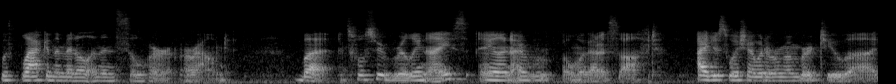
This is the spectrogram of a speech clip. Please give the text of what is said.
with black in the middle and then silver around but it's supposed to be really nice and I, oh my god, it's soft. I just wish I would have remembered to uh,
